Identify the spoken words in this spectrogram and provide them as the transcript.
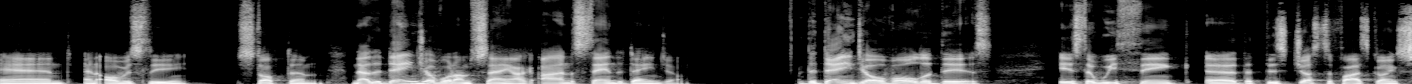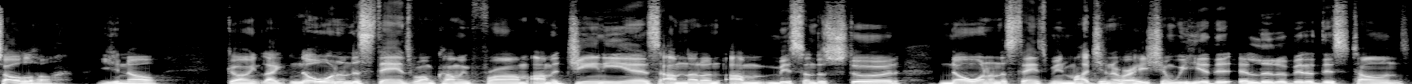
And, and obviously stopped them. Now, the danger of what I'm saying, I, I understand the danger. The danger of all of this is that we think uh, that this justifies going solo, you know, going like no one understands where I'm coming from. I'm a genius. I'm not. I'm misunderstood. No one understands me in my generation. We hear a little bit of this tones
